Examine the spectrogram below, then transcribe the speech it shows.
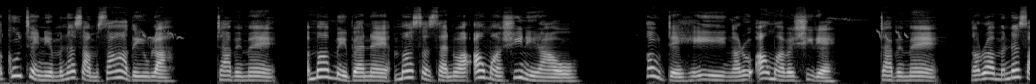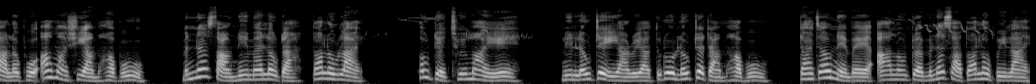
အခုချိန်နေမနှက်စာမစားရသေးဘူးလား။ဒါပေမဲ့ အမမေပန်းနဲ့အမဆန်ဆန်တို့ကအောက်မှာရှိနေတာ哦။ဟုတ်တယ်ဟေးငါတို့အောက်မှာပဲရှိတယ်။ဒါပေမဲ့ငါတို့ကမနှက်စာလုပ်ဖို့အောက်မှာရှိရမှာမဟုတ်ဘူးမနှက်ဆောင်နေမဲလောက်တာသွားလုပ်လိုက်ဟုတ်တယ်ချွေးမရဲ့နင်လုပ်တဲ့အရာတွေကသူတို့လုပ်တတ်တာမဟုတ်ဘူးဒါကြောင့်နင်ပဲအားလုံးအတွက်မနှက်စာသွားလုပ်ပေးလိုက်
